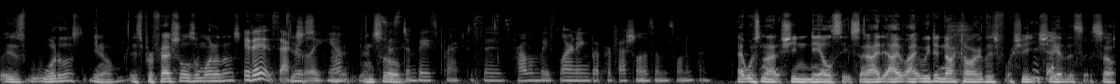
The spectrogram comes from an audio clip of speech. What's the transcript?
Is what are those? You know, is professionalism one of those? It is actually. Yes, yeah. Right. And so system-based practices, problem-based learning, but professionalism is one of them. That was not. She nails these, and I, I, I we did not talk about this before. She, she had this. So,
